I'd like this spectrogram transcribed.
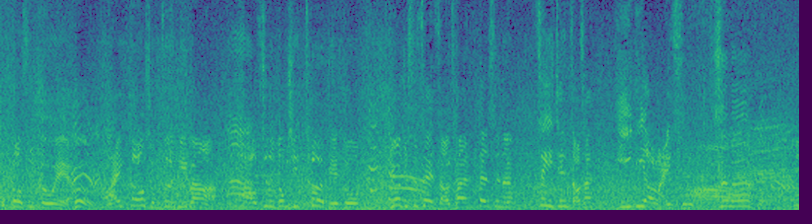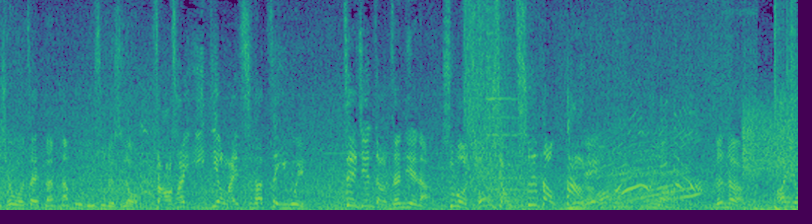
我告诉各位啊，来高雄这个地方啊，好吃的东西特别多，尤其是在早餐。但是呢，这一间早餐一定要来吃，是吗？以前我在南南部读书的时候，早餐一定要来吃他这一位。这间早餐店啊，是我从小吃到大的，真的。哎呦，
